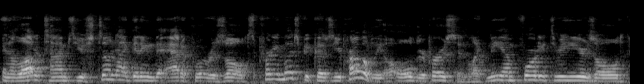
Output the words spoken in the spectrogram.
And a lot of times you're still not getting the adequate results, pretty much because you're probably an older person. Like me, I'm 43 years old,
